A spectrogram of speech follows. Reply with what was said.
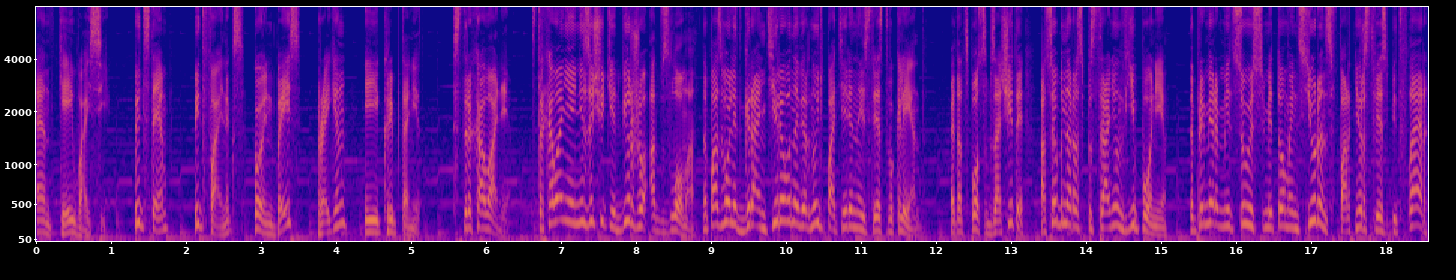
and KYC. Bitstamp, Bitfinex, Coinbase, Kraken и Kryptonit. Страхование. Страхование не защитит биржу от взлома, но позволит гарантированно вернуть потерянные средства клиентов. Этот способ защиты особенно распространен в Японии. Например, Mitsui Sumitomo Insurance в партнерстве с Bitflyer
